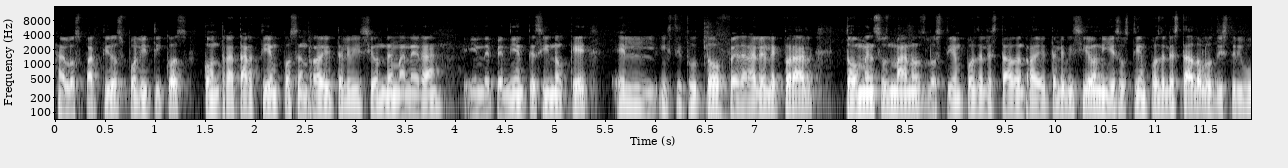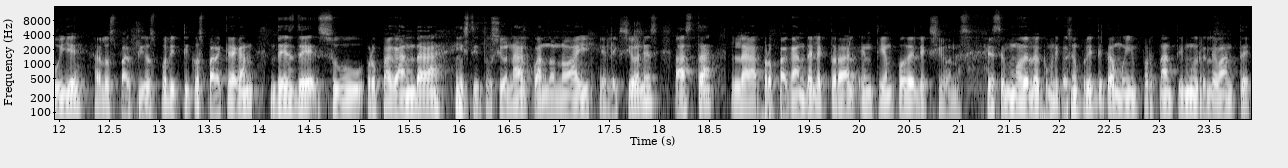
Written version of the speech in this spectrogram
a los partidos políticos contratar tiempos en radio y televisión de manera independiente, sino que el Instituto Federal Electoral toma en sus manos los tiempos del Estado en radio y televisión y esos tiempos del Estado los distribuye a los partidos políticos para que hagan desde su propaganda institucional cuando no hay elecciones hasta la propaganda electoral en tiempo de elecciones. Ese modelo de comunicación política muy importante y muy relevante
